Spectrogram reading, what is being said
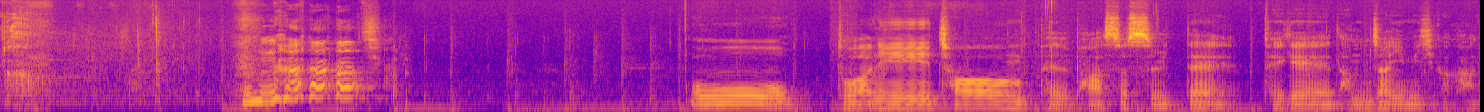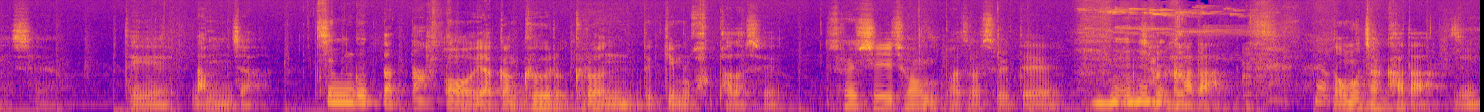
오. 도안이 처음 배- 봤었을 때 되게 남자 이미지가 강했어요. 되게 남자. 진국 같다. 어, 약간 그, 그런 느낌을 확 받았어요. 수현 씨 처음 봤었을 때 착하다. 너무 착하다. 그지?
